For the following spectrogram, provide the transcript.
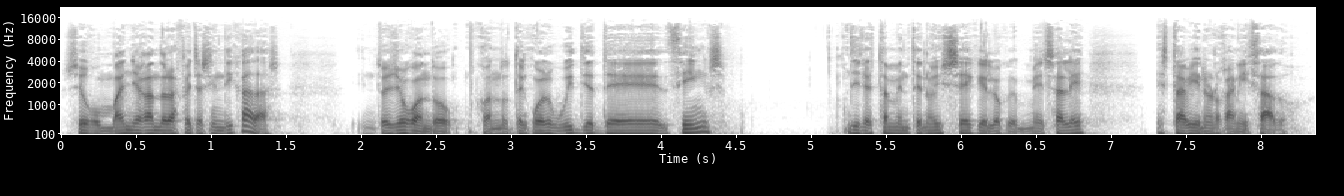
según van llegando las fechas indicadas. Entonces yo cuando, cuando tengo el widget de Things, directamente no y sé que lo que me sale está bien organizado.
